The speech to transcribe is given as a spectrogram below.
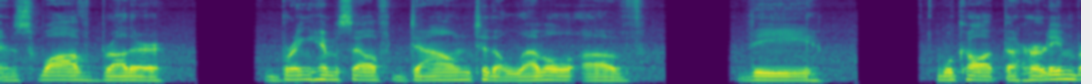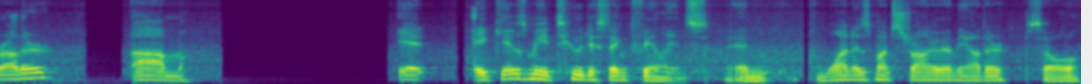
and suave brother bring himself down to the level of the we'll call it the hurting brother um it it gives me two distinct feelings and one is much stronger than the other so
